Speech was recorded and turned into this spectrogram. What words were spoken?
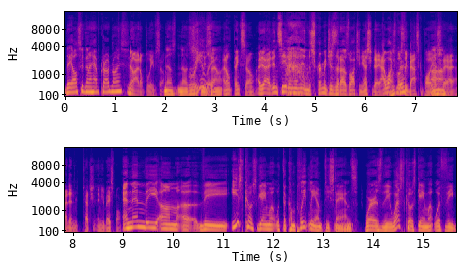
They also going to have crowd noise? No, I don't believe so. No, no, Really? silent. I don't think so. I, I didn't see it in, in the scrimmages that I was watching yesterday. I watched mostly basketball yesterday. I, I didn't catch any baseball. And then the um uh, the East Coast game went with the completely empty stands, whereas the West Coast game went with the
